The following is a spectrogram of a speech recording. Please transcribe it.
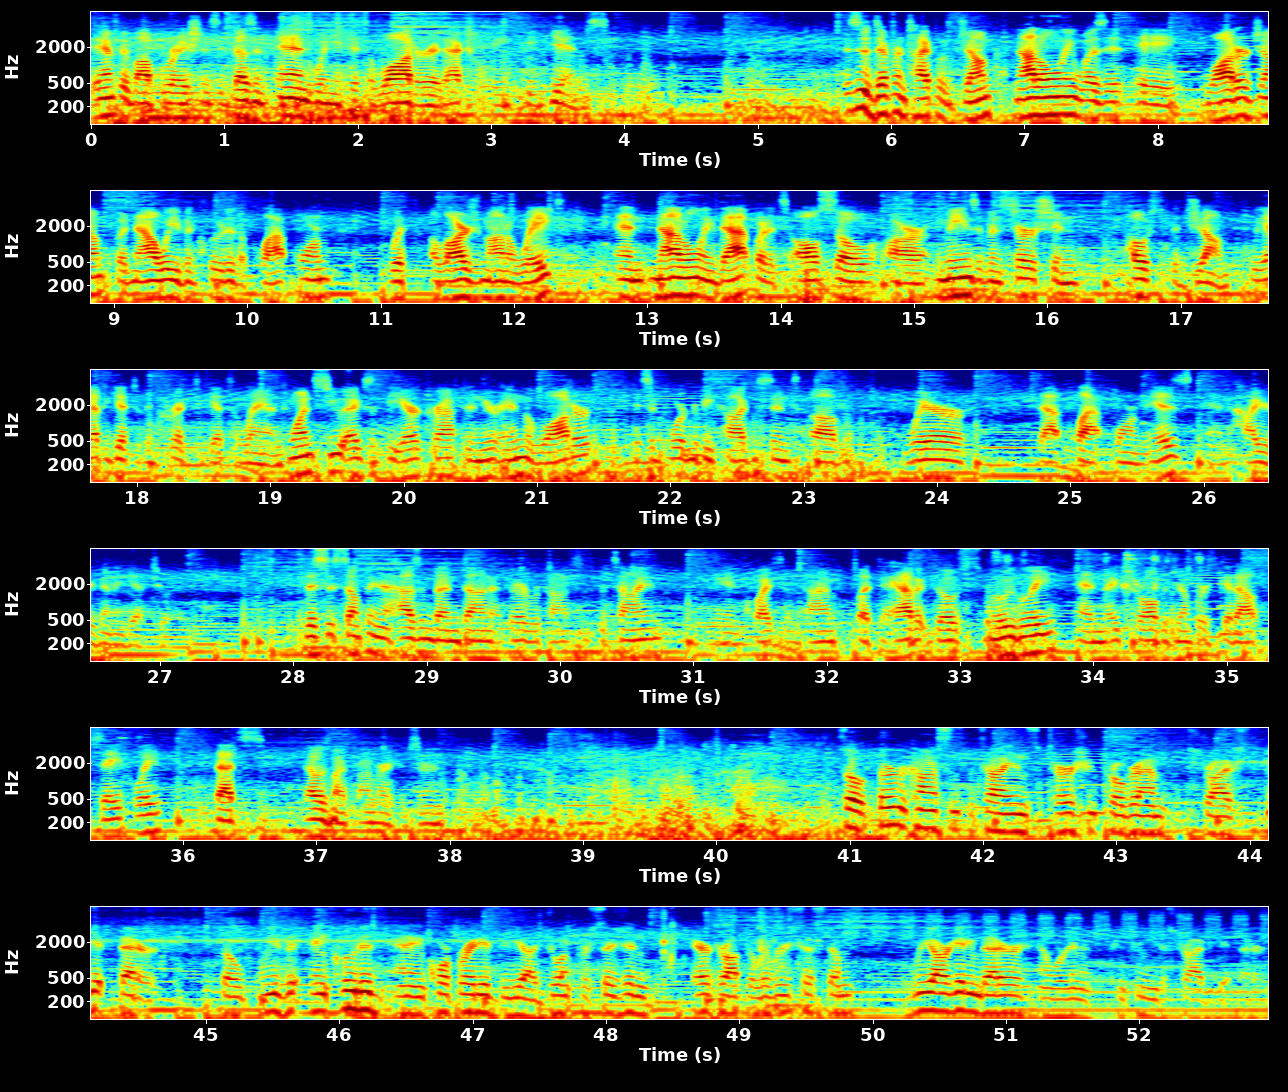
with amphib operations, it doesn't end when you hit the water, it actually begins. This is a different type of jump. Not only was it a water jump, but now we've included a platform with a large amount of weight. And not only that, but it's also our means of insertion post the jump. We have to get to the CRRC to get to land. Once you exit the aircraft and you're in the water, it's important to be cognizant of where that platform is and how you're going to get to it. This is something that hasn't been done at 3rd Reconnaissance Battalion in quite some time, but to have it go smoothly and make sure all the jumpers get out safely, that's, that was my primary concern. So 3rd Reconnaissance Battalion's parachute program strives to get better. So we've included and incorporated the uh, Joint Precision Airdrop Delivery System. We are getting better and we're going to continue to strive to get better.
